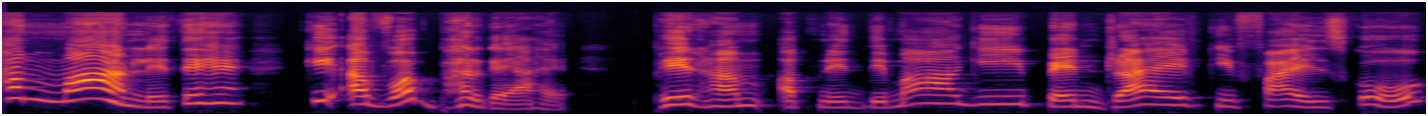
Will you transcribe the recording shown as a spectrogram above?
हम मान लेते हैं कि अब वह भर गया है। फिर हम अपने दिमागी पेन ड्राइव की फाइल्स को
